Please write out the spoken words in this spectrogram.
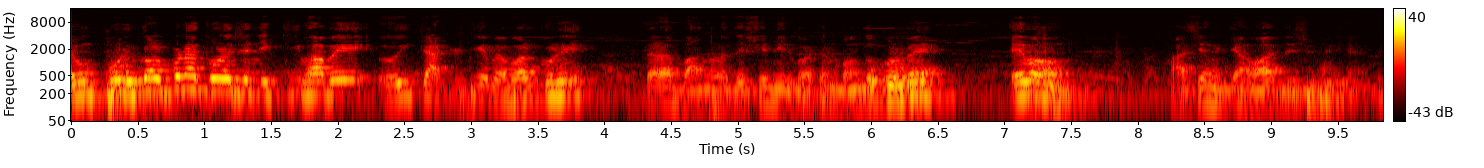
এবং পরিকল্পনা করেছেন যে কীভাবে ওই টাকাকে ব্যবহার করে তারা বাংলাদেশে নির্বাচন বন্ধ করবে এবং হাসিনাকে আবার দেশে ফিরিয়ে আনবে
